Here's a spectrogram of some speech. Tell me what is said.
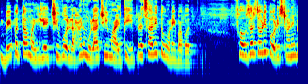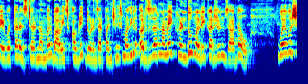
बेपत्ता महिलेची व लहान मुलाची माहिती प्रसारित होण्याबाबत. फौजरचोडी पोलीस ठाणे बेपत्ता रजिस्टर नंबर बावीस ऑब्लिक दोन हजार पंचवीसमधील अर्जदार नामे खंडू मल्लिकार्जुन जाधव वय वर्ष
